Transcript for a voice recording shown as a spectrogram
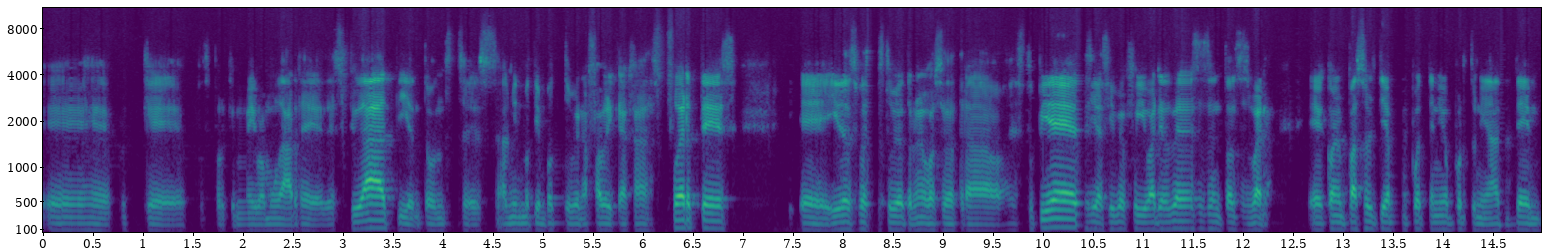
eh, porque, pues porque me iba a mudar de, de, ciudad y entonces al mismo tiempo tuve una fábrica de cajas fuertes eh, y después tuve otro negocio de otra estupidez y así me fui varias veces. Entonces, bueno, eh, con el paso del tiempo he tenido oportunidad de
